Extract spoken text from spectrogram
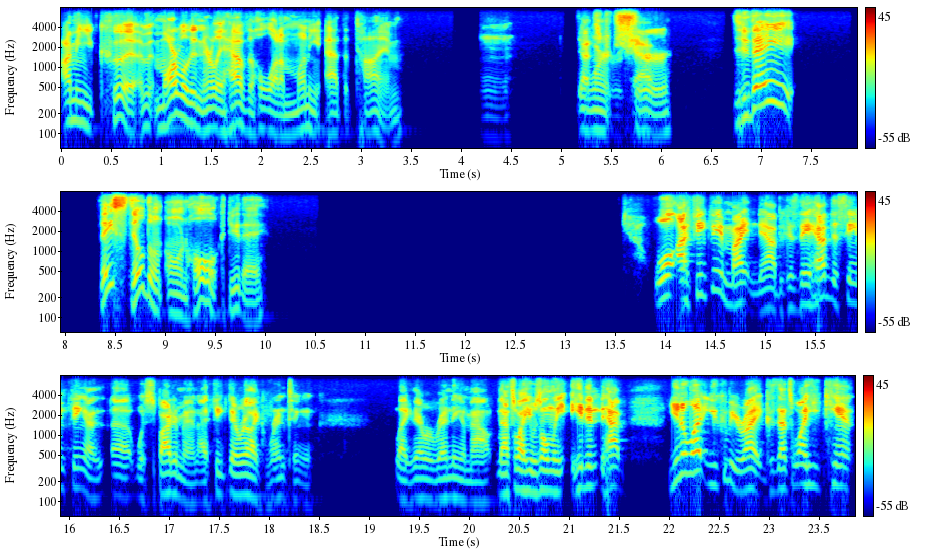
I mean, you could. I mean, Marvel didn't really have a whole lot of money at the time. Mm. They weren't true, yeah. sure. Do they? They still don't own Hulk, do they? Well, I think they might now because they had the same thing uh, uh, with Spider-Man. I think they were like renting, like they were renting him out. That's why he was only he didn't have. You know what? You could be right because that's why he can't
